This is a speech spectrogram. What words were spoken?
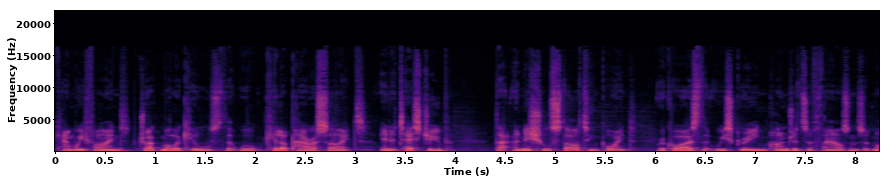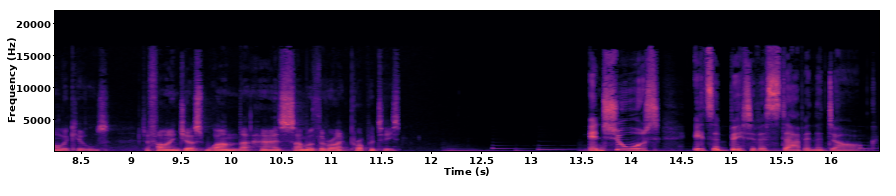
Can we find drug molecules that will kill a parasite in a test tube? That initial starting point requires that we screen hundreds of thousands of molecules to find just one that has some of the right properties. In short, it's a bit of a stab in the dark.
